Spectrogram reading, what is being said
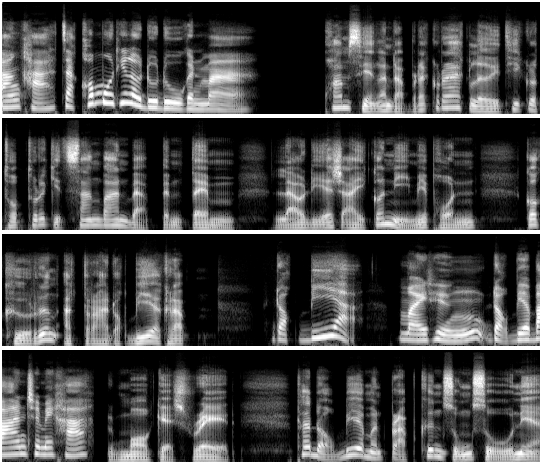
บ้างคะ จากข้อมูลที่เราดูดูๆกันมา ความเสี่ยงอันดับแรก ๆ เลยที่กระทบธุรกิจสร้างบ้านแบบเต็มๆแล้ว DHI ก็หนีไม่พ้นก็คือเรื่องอัตราดอกเบี้ยครับ ดอกเบี้ย หมายถึงดอกเบี้ยบ้านใช่ไหมคะ หรือ mortgage rate ถ้าดอกเบี้ยมันปรับขึ้นสูงๆเนี่ย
